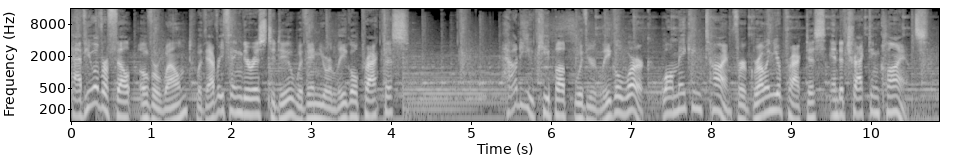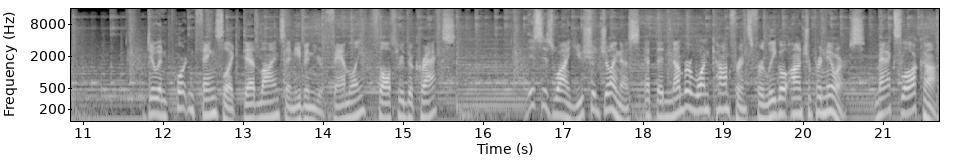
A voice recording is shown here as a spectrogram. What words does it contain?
Have you ever felt overwhelmed with everything there is to do within your legal practice? How do you keep up with your legal work while making time for growing your practice and attracting clients? Do important things like deadlines and even your family fall through the cracks? This is why you should join us at the number one conference for legal entrepreneurs, Max LawCon.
